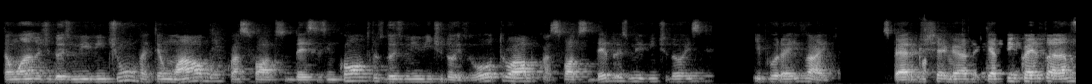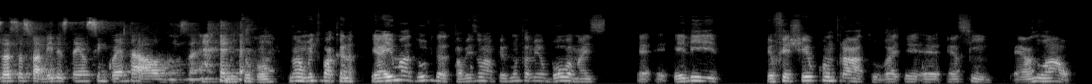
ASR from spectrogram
Então, o ano de 2021 vai ter um álbum com as fotos desses encontros, 2022 outro álbum com as fotos de 2022 e por aí vai. Espero que chegar daqui a 50 anos essas famílias tenham 50 álbuns, né? Muito bom. Não, muito bacana. E aí uma dúvida, talvez uma pergunta meio boa, mas é, ele, eu fechei o contrato, vai, é, é, é assim, é anual.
